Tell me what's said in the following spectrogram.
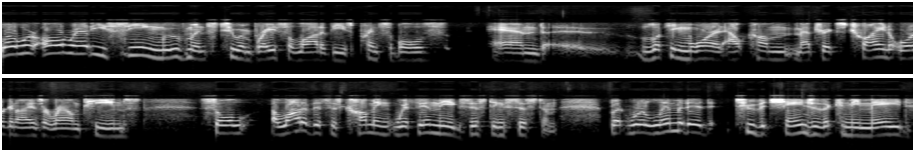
Well, we're already seeing movements to embrace a lot of these principles and uh, looking more at outcome metrics, trying to organize around teams. So a lot of this is coming within the existing system, but we're limited to the changes that can be made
